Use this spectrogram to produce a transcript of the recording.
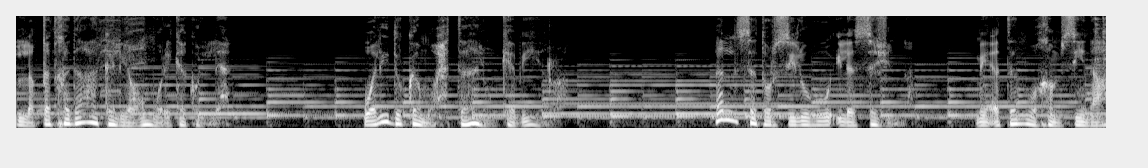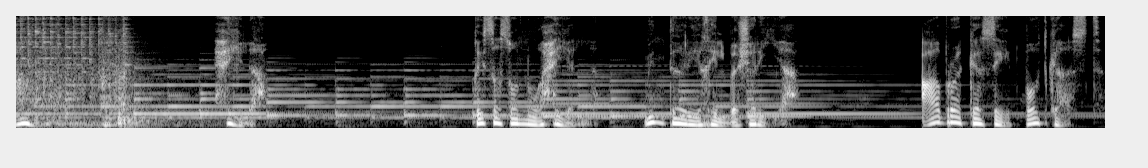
لقد خدعك لعمرك كله. والدك محتال كبير. هل سترسله إلى السجن مئة وخمسين عاما؟ حيلة. قصص وحيل من تاريخ البشرية. عبر كاسيت بودكاست.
